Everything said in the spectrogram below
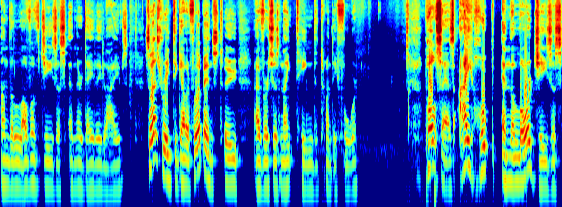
and the love of Jesus in their daily lives. So let's read together Philippians 2, uh, verses 19 to 24. Paul says, I hope in the Lord Jesus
